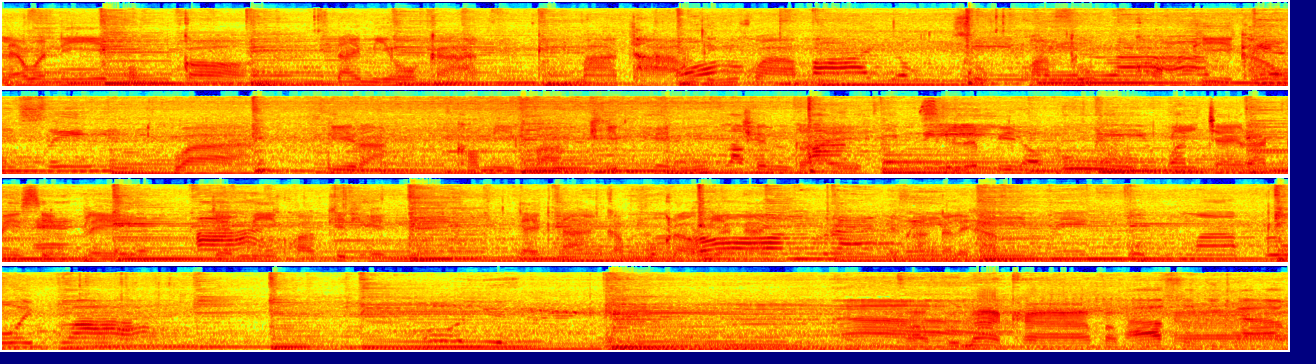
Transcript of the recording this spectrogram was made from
และวันนี้ผมก็ได้มีโอกาสมาถามถึงความสุขความทุกข์ของพี่เขาว่า พี่หลังเขามีความคิดเห็น เช่นไร ศิลปินผู้มีใจรักในเสียงเพลง จะมีความคิดเห็นแตกต่างกับพวกเราอย่างไรไปฟังกันเลยครับมาโปรยปลายโอ้ยขอบคุณมากครับขอบคคุณรับสวัสดีครับบ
